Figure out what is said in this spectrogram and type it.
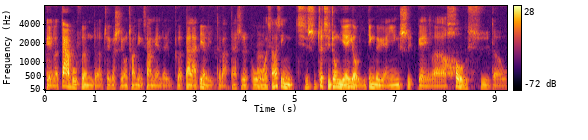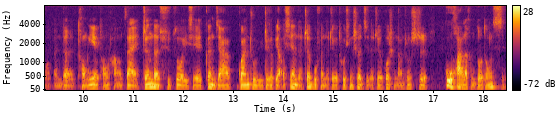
给了大部分的这个使用场景下面的一个带来便利，对吧？但是我嗯我相信，其实这其中也有一定的原因，是给了后续的我们的同业同行在真的去做一些更加关注于这个表现的这部分的这个图形设计的这个过程当中，是固化了很多东西。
